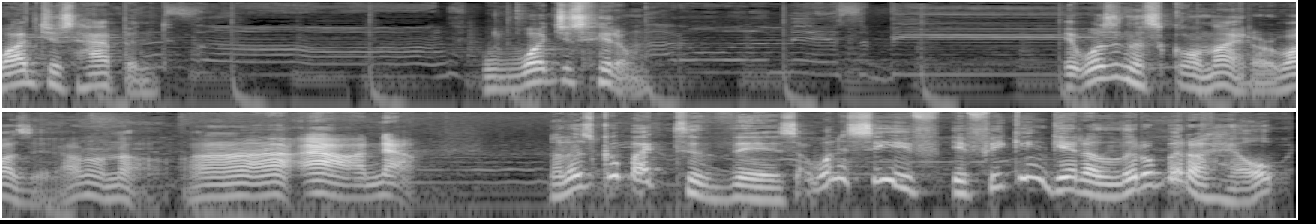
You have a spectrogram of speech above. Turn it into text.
What just happened? What just hit him? It wasn't the Skull Knight, or was it? I don't know. Ah, uh, uh, no. Now let's go back to this. I want to see if, if he can get a little bit of help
